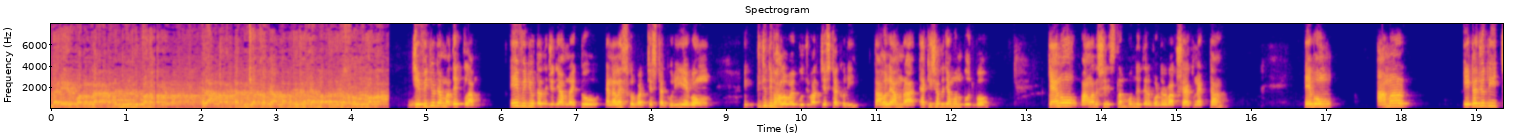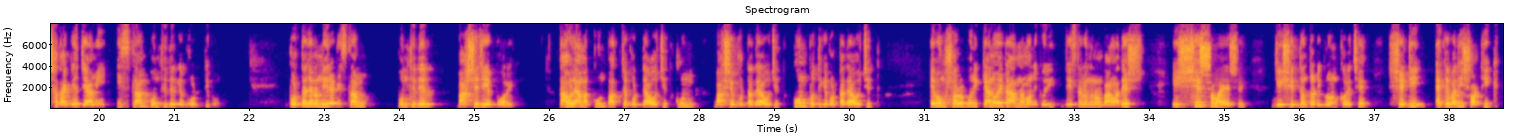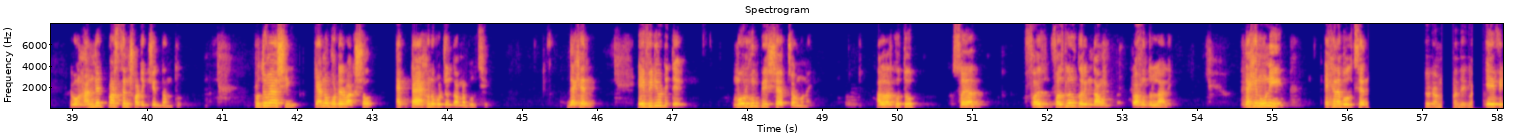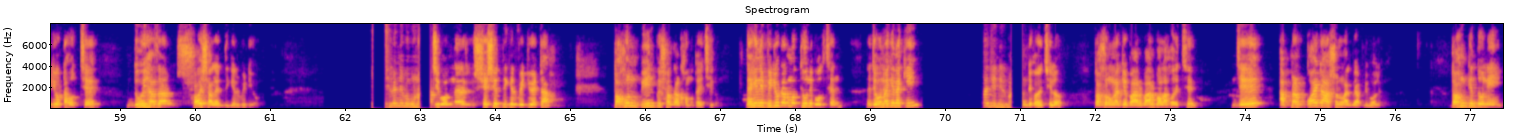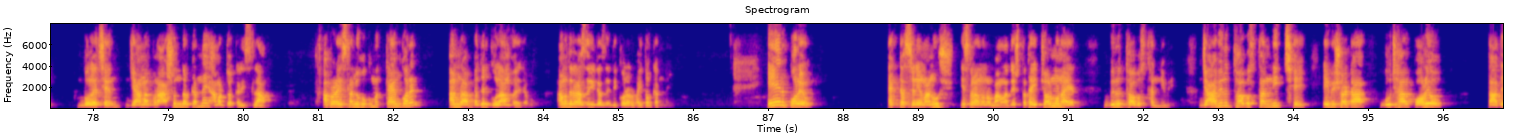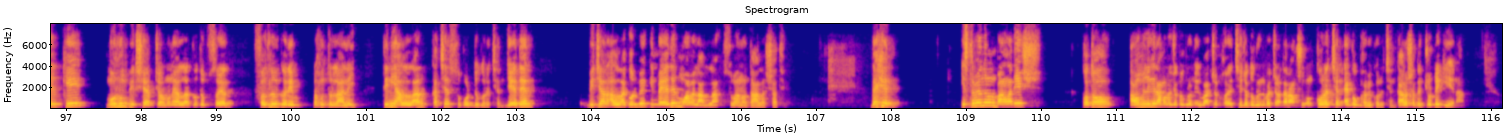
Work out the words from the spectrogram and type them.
ভাই, এরপরও যারা আমাদের বিরুদ্ধে কথা বলে এটা আল্লাহ একটা বিচার করবে, আল্লাহ কাছে আমরা তাদের সকলকে বললাম যে ভিডিওটা আমরা দেখলাম, এই ভিডিওটাতে যদি আমরা একটু অ্যানালাইজ করবার চেষ্টা করি এবং একটু যদি ভালোভাবে বুঝবার চেষ্টা করি, তাহলে আমরা একই সাথে যেমন বুঝব, কেন বাংলাদেশের ইসলামপন্থীদের ভোটের বাক্স এখন একটা? এবং আমার এটা যদি ইচ্ছা থাকে যে আমি ইসলামপন্থীদেরকে ভোট দিব ভোটটা যেন নিরেট ইসলামপন্থীদের বাক্সে যেয়ে পড়ে। তাহলে আমার কোন পাত্রে ভোট দেওয়া উচিত, কোন বাক্সে ভোটটা দেওয়া উচিত, কোন প্রতীকে ভোটটা দেওয়া উচিত? এবং সর্বোপরি কেন এটা আমরা মনে করি যে ইসলামী আন্দোলন বাংলাদেশ এই শেষ সময়ে এসে যে সিদ্ধান্তটি গ্রহণ করেছে, সেটি একেবারেই সঠিক এবং হান্ড্রেড পার্সেন্ট সঠিক সিদ্ধান্ত। প্রথমে আসি, কেন ভোটের বাক্স একটা এখনও পর্যন্ত আমরা বলছি? দেখেন, এই ভিডিওটিতে মরহুম পীর সাহেব চর্ম নাই আল্লাহর কুতুব সৈয়দ ফজলুল করিম রহমতুল্লাহ আলী দেখেন উনি এখানে বলছেন এই ভিডিওটা হচ্ছে দুই সালের দিকের ভিডিও। ছিলেন এবং ওনার জীবনের শেষের দিকের ভিডিও এটা। তখন বিএনপি সরকার ক্ষমতায় ছিল। দেখেন এই ভিডিওটার মধ্যে উনি বলছেন যে ওনাকে নাকি যে হয়েছিল। তখন ওনাকে বারবার বলা হয়েছে যে আপনার কয়টা আসন লাগবে আপনি বলেন। তখন কিন্তু উনি বলেছেন যে আমার কোনো আসন দরকার নেই আমার দরকার ইসলাম। আপনারা ইসলামী হুকুমত কায়েম করেন, আমরা আপনাদের গোলাম হয়ে যাব। আমাদের রাজনীতি রাজনীতি করার ভাই দরকার নেই। এরপরেও একটা শ্রেণির মানুষ ইসলাম বাংলাদেশ তথা এই চর্মনায়ের বিরুদ্ধে অবস্থান নেবে। যারা বিরুদ্ধে অবস্থান নিচ্ছে, এই বিষয়টা বুঝার পরেও তাদেরকে মরহুম পীর সাহেব চরমনে আল্লাহর কুতুব সৈয়দ ফজলুল করিম রহমতুল্লাহ আলী তিনি আল্লাহর কাছে সুপর্দ করেছেন যে এদের বিচার আল্লাহ করবে কিংবা এদের মোয়ামেলা আল্লাহ সুবাহ তাল্লাহর সাথে। দেখেন, ইসলামী আন্দোলন বাংলাদেশ গত আওয়ামী লীগের আমলে যতগুলো নির্বাচন হয়েছে, যতগুলো নির্বাচনে তারা অংশগ্রহণ করেছেন, এককভাবে করেছেন। কারোর সাথে জোটে গিয়ে না।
